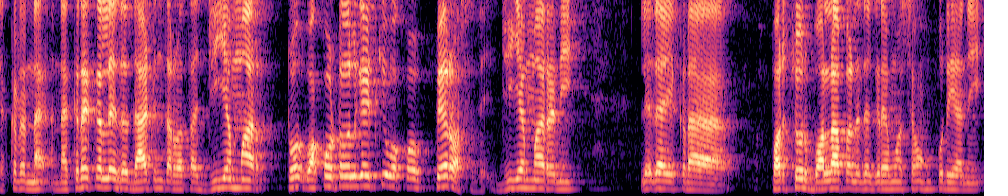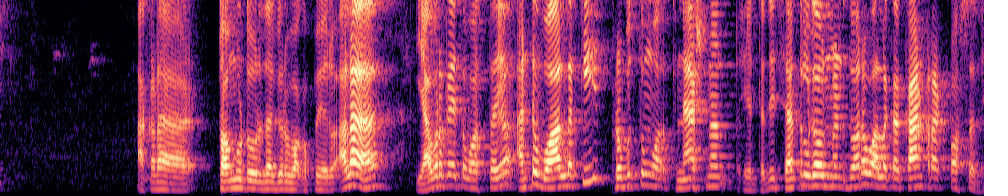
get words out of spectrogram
ఎక్కడ న- నకరేకల్ ఏదో దాటిన తర్వాత జిఎంఆర్ టో ఒక్కో టోల్ గేట్కి ఒక్కో పేరు వస్తుంది. జిఎంఆర్ అని లేదా ఇక్కడ పర్చూరు బొల్లాపల్లి దగ్గర ఏమో సింహపురి అని అక్కడ టంగుటూరు దగ్గర ఒక పేరు. అలా ఎవరికైతే వస్తాయో అంటే వాళ్ళకి ప్రభుత్వం నేషనల్ ఏంటది సెంట్రల్ గవర్నమెంట్ ద్వారా వాళ్ళకి కాంట్రాక్ట్ వస్తుంది.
